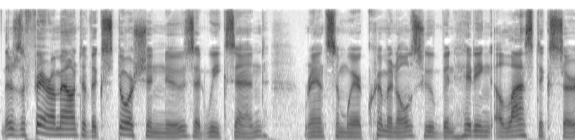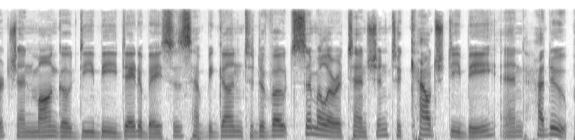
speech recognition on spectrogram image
There's a fair amount of extortion news at week's end. Ransomware criminals who've been hitting Elasticsearch and MongoDB databases have begun to devote similar attention to CouchDB and Hadoop.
